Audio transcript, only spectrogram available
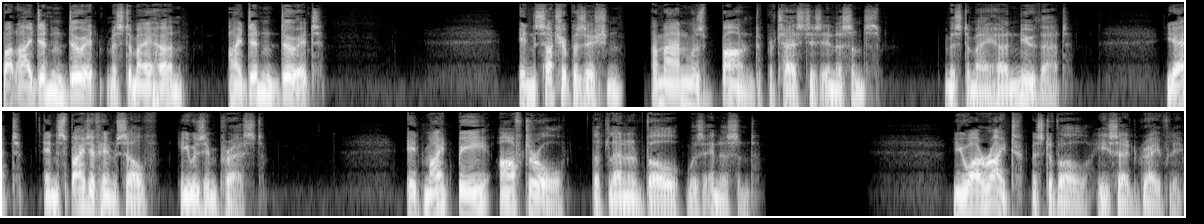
But I didn't do it, Mr. Mayherne. I didn't do it. In such a position, a man was bound to protest his innocence. Mr. Mayherne knew that. Yet, in spite of himself, he was impressed. It might be, after all, that Leonard Vole was innocent. You are right, Mr. Vole, he said gravely.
